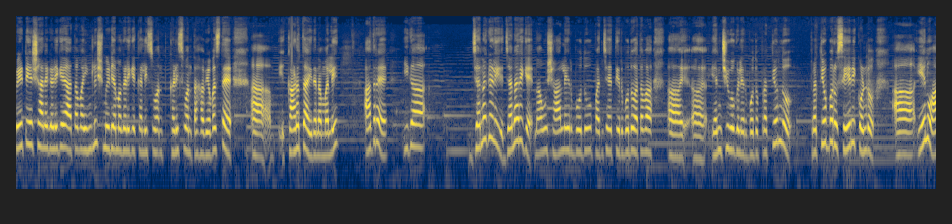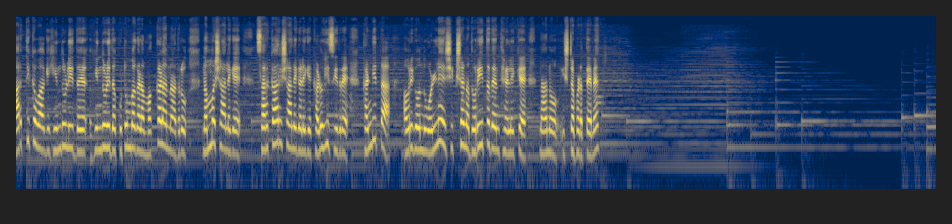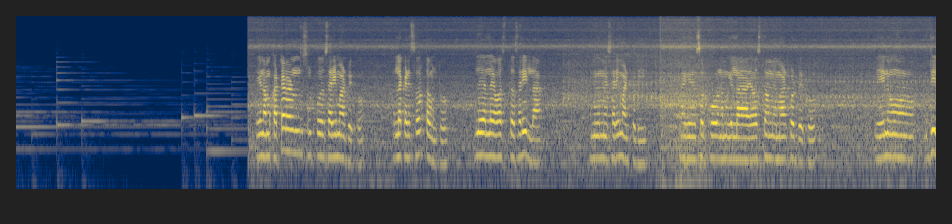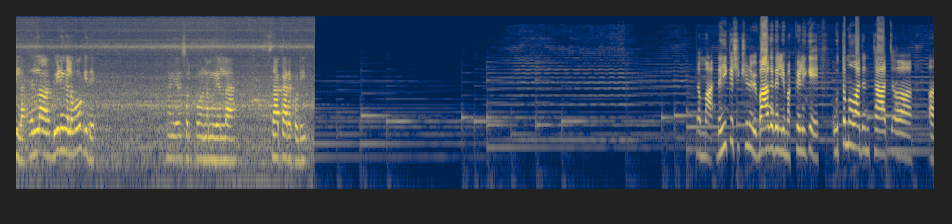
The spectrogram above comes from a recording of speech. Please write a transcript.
ಪೇಟೆಯ ಶಾಲೆಗಳಿಗೆ ಅಥವಾ ಇಂಗ್ಲಿಷ್ ಮೀಡಿಯಂಗಳಿಗೆ ಕಲಿಸುವಂತ, ಕಳಿಸುವಂತಹ ವ್ಯವಸ್ಥೆ ಕಾಣುತ್ತಾ ಕಾಣ್ತಾ ಇದೆ ನಮ್ಮಲ್ಲಿ. ಆದರೆ ಈಗ ಜನಗಳಿಗೆ ಜನರಿಗೆ ನಾವು ಶಾಲೆ ಇರ್ಬೋದು, ಪಂಚಾಯತ್ ಇರ್ಬೋದು ಅಥವಾ ಎನ್ ಜಿ ಒಗಳಿರ್ಬೋದು ಪ್ರತಿಯೊಂದು, ಪ್ರತಿಯೊಬ್ಬರು ಸೇರಿಕೊಂಡು ಏನು ಆರ್ಥಿಕವಾಗಿ ಹಿಂದುಳಿದ ಹಿಂದುಳಿದ ಕುಟುಂಬಗಳ ಮಕ್ಕಳನ್ನಾದರೂ ನಮ್ಮ ಶಾಲೆಗೆ, ಸರ್ಕಾರಿ ಶಾಲೆಗಳಿಗೆ ಕಳುಹಿಸಿದರೆ ಖಂಡಿತ ಅವರಿಗೆ ಒಂದು ಒಳ್ಳೆಯ ಶಿಕ್ಷಣ ದೊರೆಯುತ್ತದೆ ಅಂತ ಹೇಳಲಿಕ್ಕೆ ನಾನು ಇಷ್ಟಪಡುತ್ತೇನೆ. ಈ ನಮ್ಮ ಕಟ್ಟಡವನ್ನು ಸ್ವಲ್ಪ ಸರಿ ಮಾಡಬೇಕು. ಎಲ್ಲ ಕಡೆ ಸೋರ್ತಾ ಉಂಟು. ಇಲ್ಲಿ, ಎಲ್ಲ ವ್ಯವಸ್ಥೆ ಸರಿ ಇಲ್ಲ. ನಮಗೊಮ್ಮೆ ಸರಿ ಮಾಡಿಕೊಡಿ. ಹಾಗೆ ಸ್ವಲ್ಪ ನಮಗೆಲ್ಲ ವ್ಯವಸ್ಥೆ ಒಮ್ಮೆ ಮಾಡಿಕೊಡ್ಬೇಕು. ಏನೂ ಇದಿಲ್ಲ. ಎಲ್ಲ ಬೀಡಿಂಗ್ ಎಲ್ಲ ಹೋಗಿದೆ. ಹಾಗೆ ಸ್ವಲ್ಪ ನಮಗೆಲ್ಲ ಸಹಕಾರ ಕೊಡಿ. ನಮ್ಮ ದೈಹಿಕ ಶಿಕ್ಷಣ ವಿಭಾಗದಲ್ಲಿ ಮಕ್ಕಳಿಗೆ ಉತ್ತಮವಾದಂಥ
